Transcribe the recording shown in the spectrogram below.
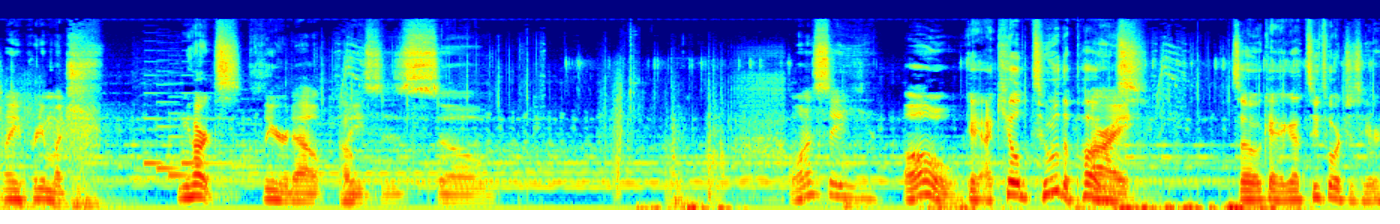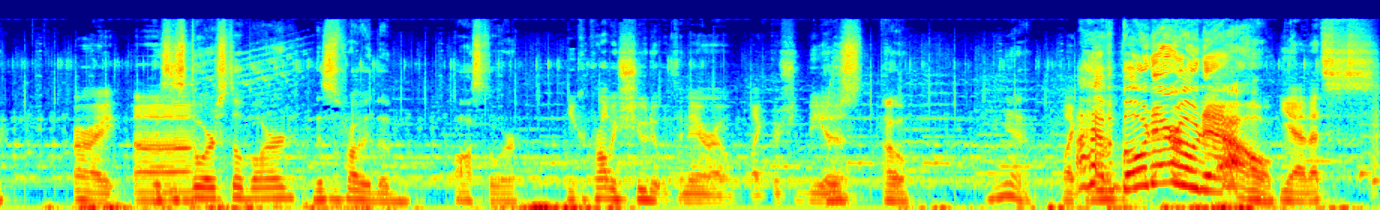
well, you pretty much me hearts. cleared out Oh. places, so I want to say. Oh, Okay, I killed two of the pugs. Alright. So, okay, I got two torches here. all right. Uh, Is this door still barred? This is probably the boss door. You could probably shoot it with an arrow. Like there should be a oh. Yeah. like. I have a bow and arrow now! Yeah, that's.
